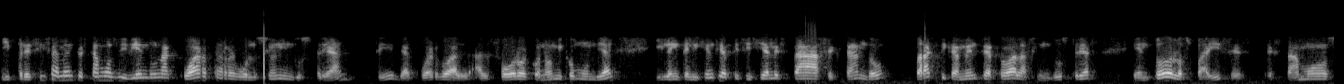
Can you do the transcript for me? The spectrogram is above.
y precisamente estamos viviendo una cuarta revolución industrial, ¿sí? de acuerdo al, Foro Económico Mundial, y la inteligencia artificial está afectando prácticamente a todas las industrias en todos los países. Estamos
